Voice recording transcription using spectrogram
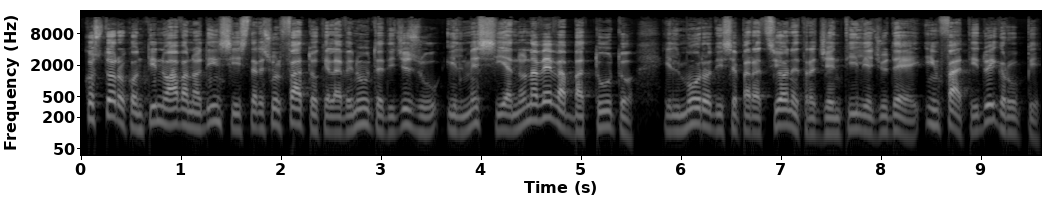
costoro continuavano ad insistere sul fatto che la venuta di Gesù, il Messia, non aveva abbattuto il muro di separazione tra gentili e giudei. Infatti i due gruppi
